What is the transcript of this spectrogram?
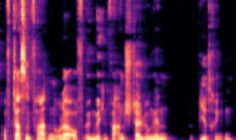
auf Klassenfahrten oder auf irgendwelchen Veranstaltungen Bier trinken.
